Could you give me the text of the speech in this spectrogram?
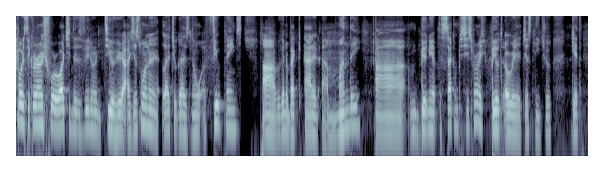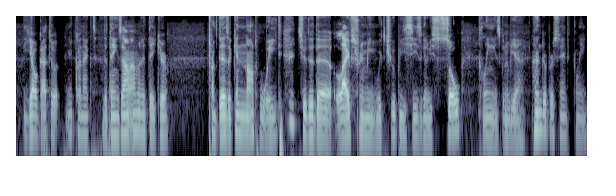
Boys, thank you very much for watching this video until here. I just want to let you guys know a few things. Uh, we're gonna back at it on Monday. Uh, I'm building up the second PC. It's pretty much built already. I just need to get the Elgato and connect the things. I'm, I'm gonna take care of this. I cannot wait to do the live streaming with two PCs. It's gonna be so clean. It's gonna be a hundred percent clean.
